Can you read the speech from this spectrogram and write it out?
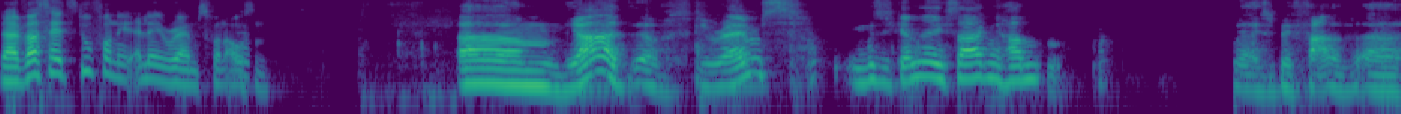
Nein, was hältst du von den LA Rams von außen? Ähm, ja, die Rams, muss ich ganz ehrlich sagen, haben also äh,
